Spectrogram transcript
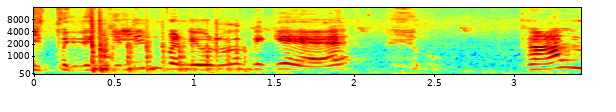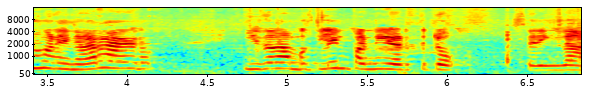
இப்போ இதை க்ளீன் பண்ணி விடுறதுக்கே கால் மணி நேரம் ஆகிடும் இதை நம்ம க்ளீன் பண்ணி எடுத்துட்டோம். சரிங்களா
